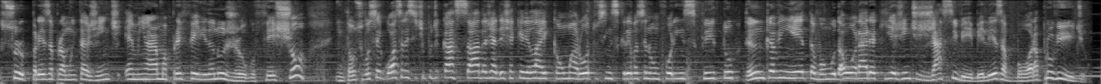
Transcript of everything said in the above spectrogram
surpresa para muita gente, é minha arma preferida no jogo, fechou? Então se você gosta desse tipo de caçada, já deixa aquele like maroto, se inscreva se não for inscrito, tanca a vinheta, vamos mudar o horário aqui e a gente já se vê, beleza? Bora pro vídeo!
